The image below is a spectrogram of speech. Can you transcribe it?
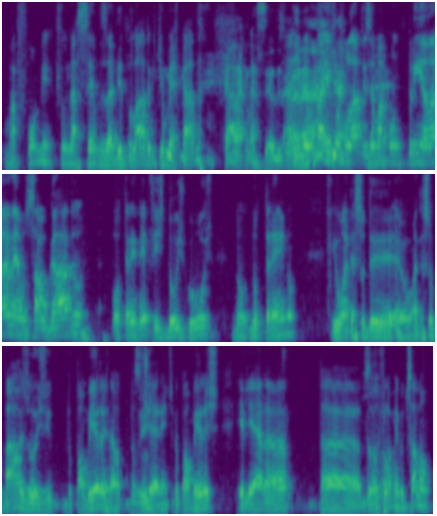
uma fome. Fui na Sendas ali do lado, que tinha um mercado. Caraca, nascendo. Aí meu pai, vamos lá, fizemos uma comprinha lá, né? Um salgado. Pô, treinei, fiz dois gols no, no treino. E o Anderson, de, é, o Anderson Barros, hoje do Palmeiras, né? O, Sim. gerente do Palmeiras, ele era da, Do do. Flamengo do Salão.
